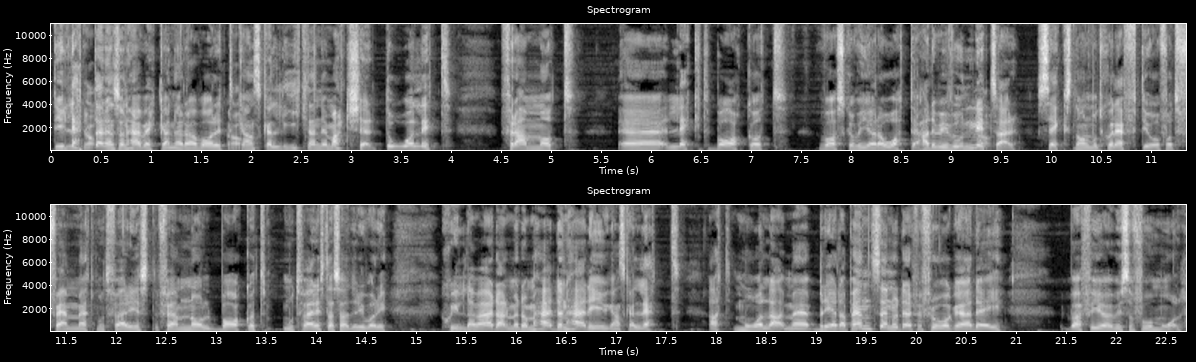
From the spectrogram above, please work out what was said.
Det är ju lättare Ja. en sån här vecka när det har varit Ja. ganska liknande matcher. Dåligt framåt, eh, läckt bakåt. Vad ska vi göra åt det? Hade vi vunnit Ja. så här 6-0 mot Skellefteå och fått 5-1 mot Färjestad, 5-0 bakåt mot Färjestad så hade det varit skilda världar. Men de här, den här är ju ganska lätt att måla med breda penseln och därför frågar jag dig, varför gör vi så få mål?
